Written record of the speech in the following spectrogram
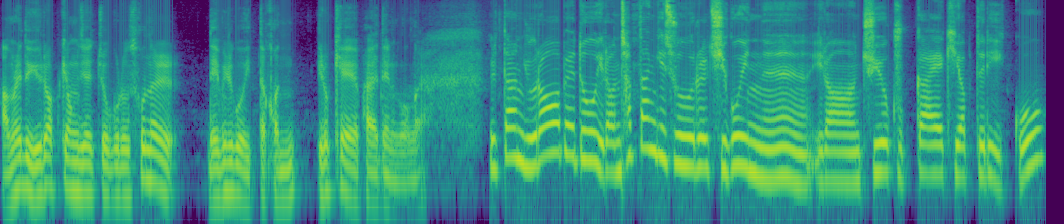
아무래도 유럽 경제 쪽으로 손을 내밀고 있다 건 이렇게 봐야 되는 건가요? 일단 유럽에도 이런 첨단 기술을 쥐고 있는 이런 주요 국가의 기업들이 있고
